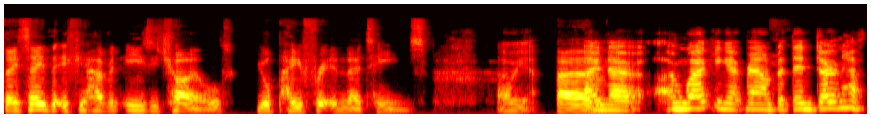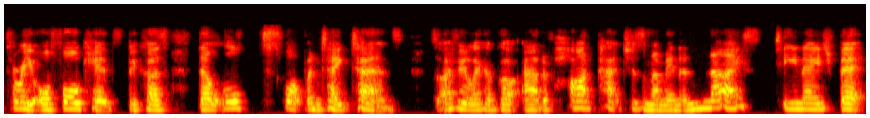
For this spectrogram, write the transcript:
they say that if you have an easy child, you'll pay for it in their teens. Oh yeah, um, I know. I'm working it round, but then don't have three or four kids because they'll all swap and take turns. So I feel like I've got out of hard patches and I'm in a nice teenage bit.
